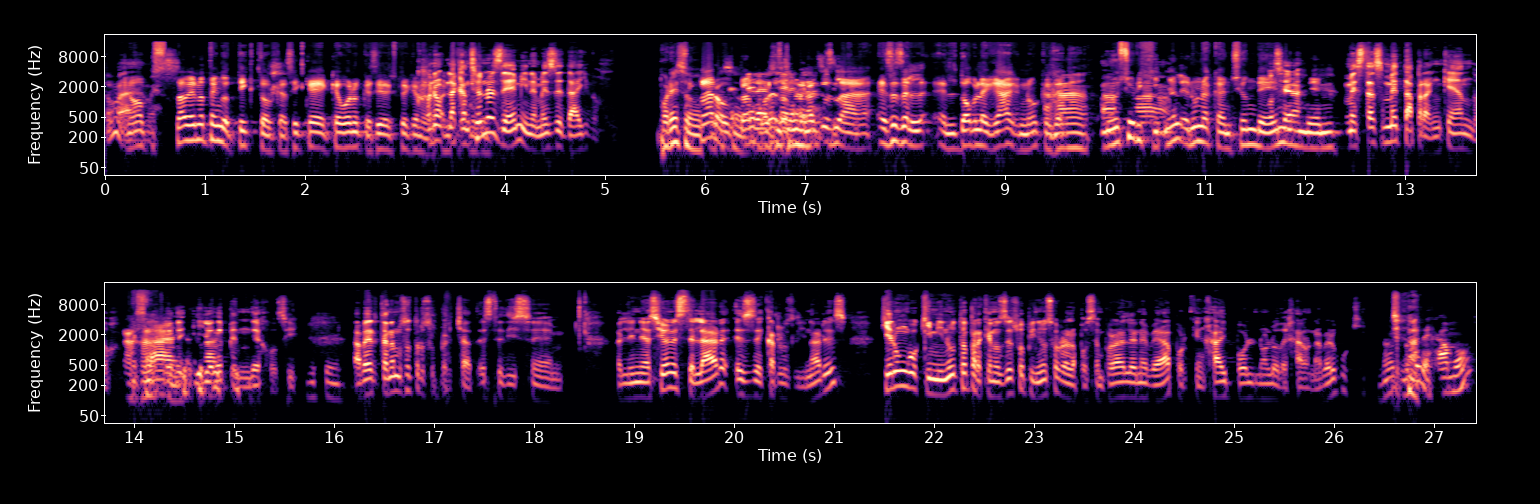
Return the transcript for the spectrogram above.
No. No, pues todavía no tengo TikTok, así que qué bueno que sí expliquen. a bueno, la canción no es de Eminem, es de Daido. Por eso. Claro, por eso. claro, por eso, pero esa es la, ese es el, el doble gag, ¿no? Que Ajá. no es original, era una canción de O sea, Eminem. Me estás metapranqueando. Ajá. Yo de- y yo de pendejo, sí. Sí. A ver, tenemos otro superchat. Este dice: Alineación estelar es de Carlos Linares. Quiero un Wookie minuto para que nos dé su opinión sobre la postemporada de la NBA, porque en High Ball no lo dejaron. A ver, Wookie. ¿No, ¿No te dejamos?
